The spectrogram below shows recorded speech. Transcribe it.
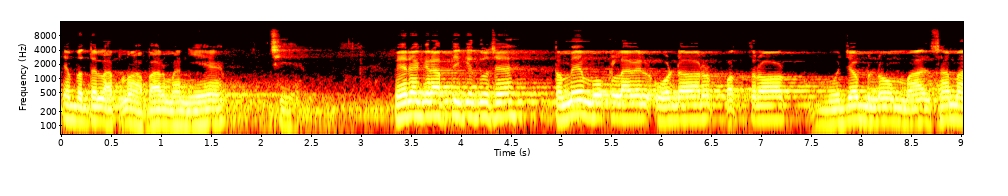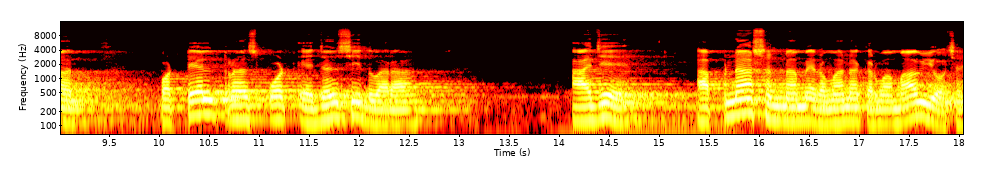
એ બદલ આપનો આભાર માનીએ છીએ. પેરેગ્રાફથી કીધું છે, તમે મોકલાવેલ ઓર્ડર, પત્રક મુજબનો માલ સામાન પટેલ ટ્રાન્સપોર્ટ એજન્સી દ્વારા આજે આપના સરનામે રવાના કરવામાં આવ્યો છે,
